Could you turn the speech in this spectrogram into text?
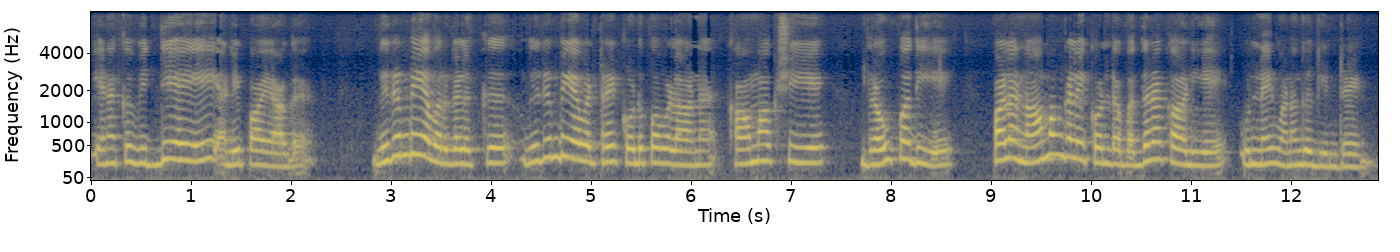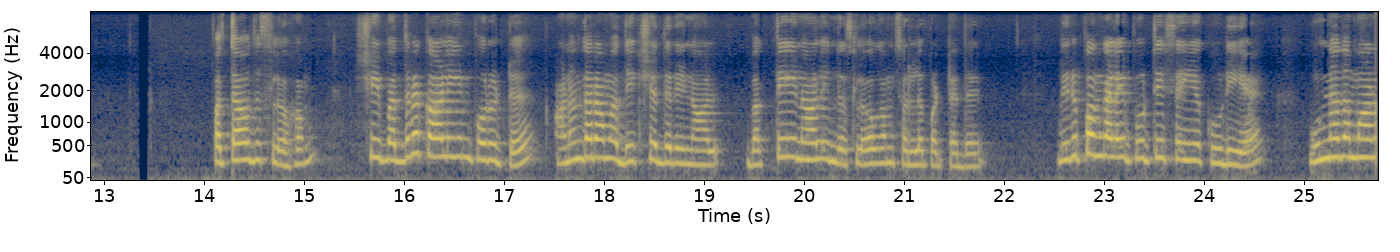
எனக்கு வித்தியையை அளிப்பாயாக. விரும்பியவர்களுக்கு விரும்பியவற்றை கொடுப்பவளான காமாட்சியே திரௌபதியே பல நாமங்களை கொண்ட பத்ரகாளியே உன்னை வணங்குகின்றேன். பத்தாவது ஸ்லோகம். ஸ்ரீ பத்ரகாளியின் பொருட்டு அனந்தராம தீட்சதரினால் பக்தியினால் இந்த ஸ்லோகம் சொல்லப்பட்டது. விருப்பங்களை பூர்த்தி செய்யக்கூடிய உன்னதமான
